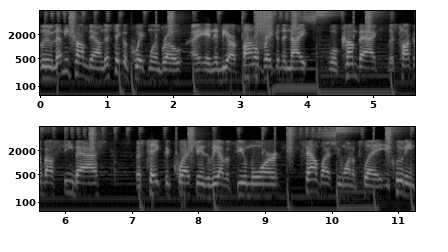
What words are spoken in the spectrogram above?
Lou, let me calm down. Let's take a quick one, bro, and it'll be our final break of the night. We'll come back. Let's talk about Seabass. Let's take the questions. We have a few more sound bites we want to play, including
